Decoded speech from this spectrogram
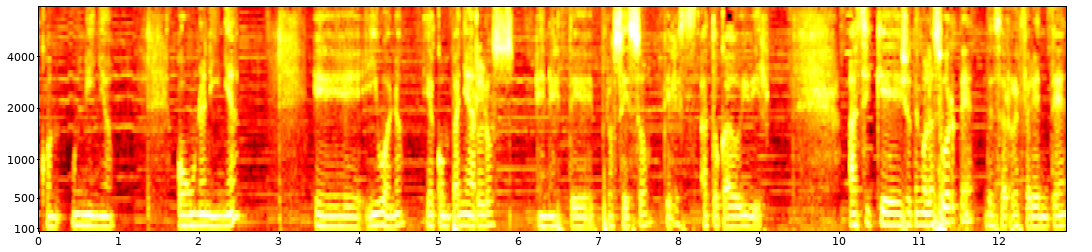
con un niño o una niña eh, y bueno, y acompañarlos en este proceso que les ha tocado vivir. Así que yo tengo la suerte de ser referente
